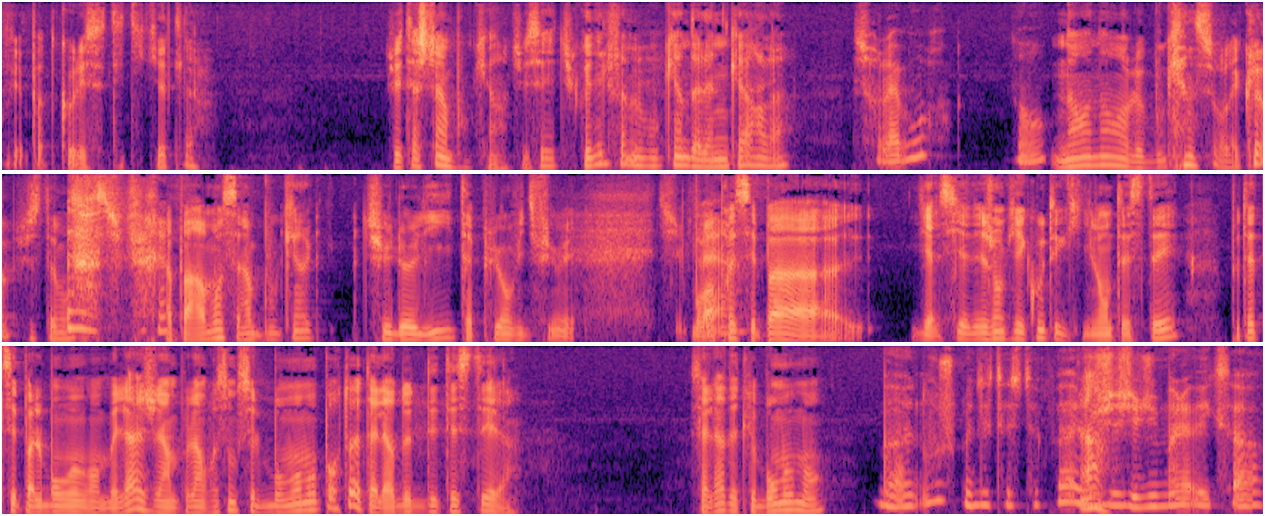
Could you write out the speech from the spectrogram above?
Je vais pas te coller cette étiquette-là. Je vais t'acheter un bouquin, tu sais. Tu connais le fameux bouquin d'Alan Carr, là? Sur l'amour? Non? Non, non, le bouquin sur la clope, justement. Super. Apparemment, c'est un bouquin, tu le lis, t'as plus envie de fumer. super. Bon, après, c'est pas. S'il y a des gens qui écoutent et qui l'ont testé, peut-être c'est pas le bon moment. Mais là, j'ai un peu l'impression que c'est le bon moment pour toi. T'as l'air de te détester, là. Ça a l'air d'être le bon moment. Bah non, je me déteste pas, Ah. j'ai du mal avec ça.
